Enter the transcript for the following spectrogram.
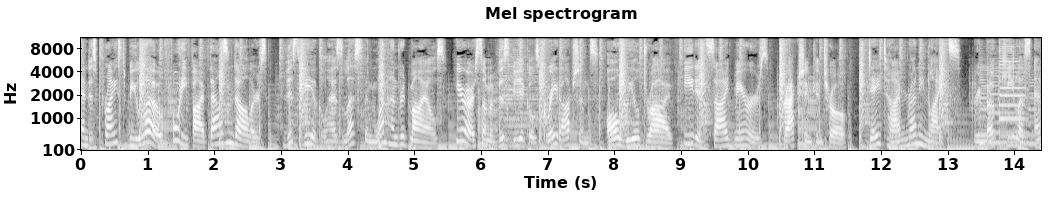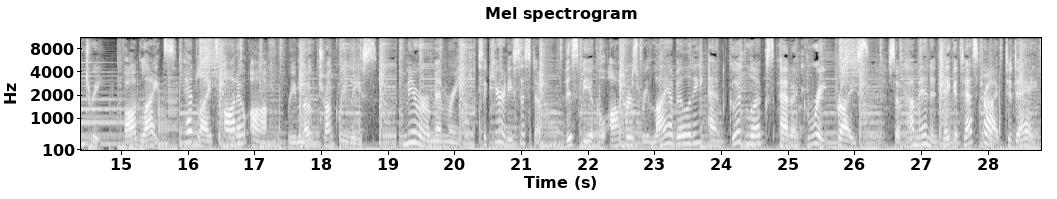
and is priced below $45,000. This vehicle has less than 100 miles. Here are some of this vehicle's great options. All-wheel drive, heated side mirrors, traction control, daytime running lights, remote keyless entry, fog lights, headlights auto off, remote trunk release, mirror memory, security system. This vehicle offers reliability and good looks at a great price. So come in and take a test drive today.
